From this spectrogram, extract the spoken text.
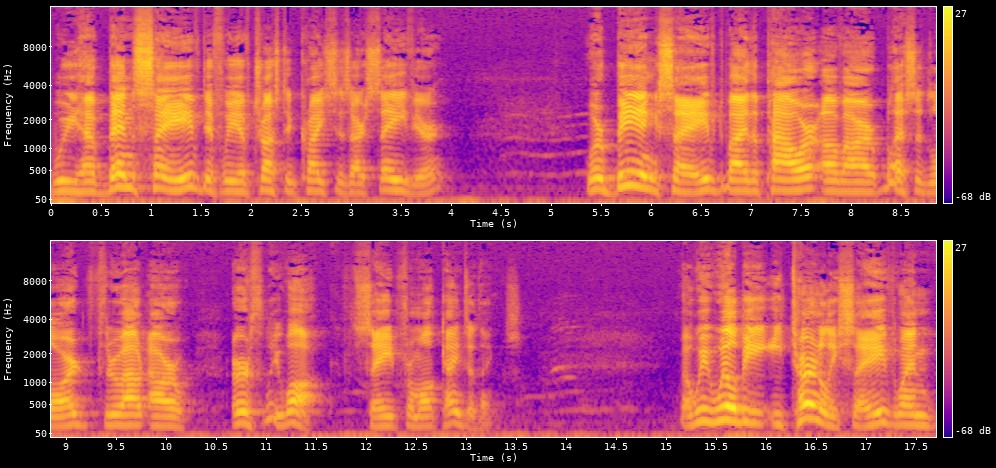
We have been saved if we have trusted Christ as our Savior. We're being saved by the power of our blessed Lord throughout our earthly walk, saved from all kinds of things. But we will be eternally saved when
